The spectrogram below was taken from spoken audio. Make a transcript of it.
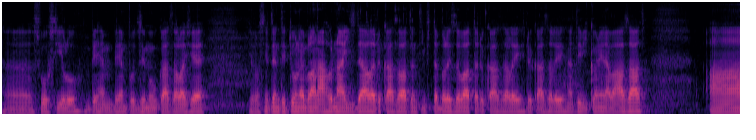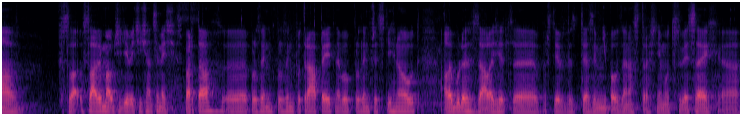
uh, svou sílu během, během podzimu, ukázala, že že vlastně ten titul nebyla náhodná jízda, ale dokázala ten tým stabilizovat a dokázali, dokázali na ty výkony navázat. A Slávě má určitě větší šanci než Sparta eh, Plzeň, Plzeň potrápit nebo Plzeň předstihnout, ale bude záležet eh, prostě v té zimní pauze na strašně moc věcech. Eh,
